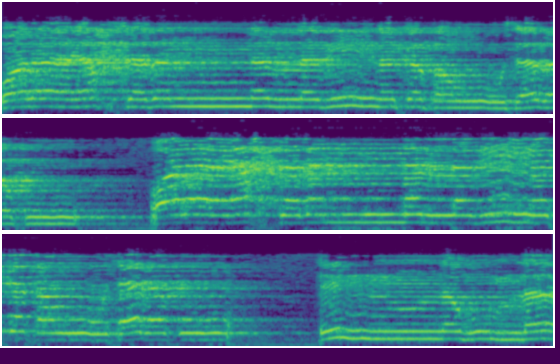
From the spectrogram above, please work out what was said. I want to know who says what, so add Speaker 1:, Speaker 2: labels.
Speaker 1: ولا يحسبن الذين كفروا سبقوا
Speaker 2: ولا يحسبن الذين كفروا سبقوا
Speaker 1: إنهم لا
